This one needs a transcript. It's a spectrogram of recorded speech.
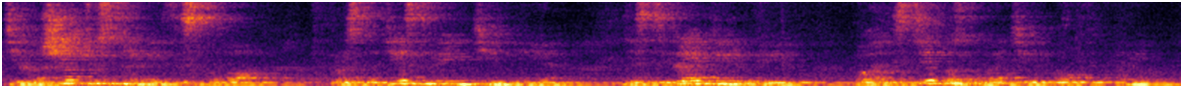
тихо шепчу страницы слова, в простоте своей дивные. Достигайте любви, во Христе познавайте любовь. Аминь.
